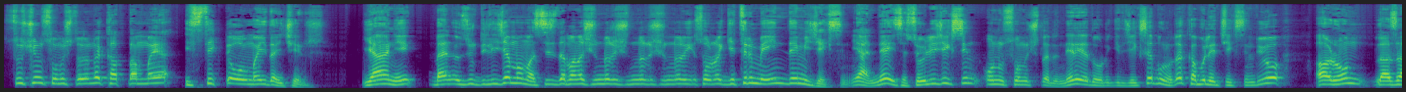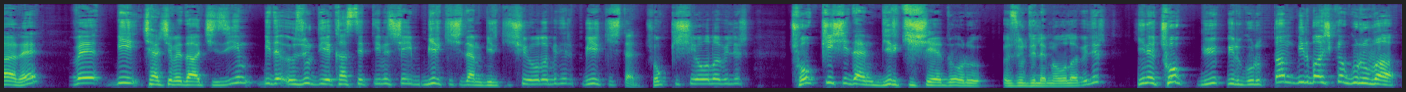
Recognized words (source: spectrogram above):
suçun sonuçlarına katlanmaya istekli olmayı da içerir. Yani ben özür dileyeceğim ama siz de bana şunları şunları şunları sonra getirmeyin demeyeceksin. Yani neyse söyleyeceksin onun sonuçları nereye doğru gidecekse bunu da kabul edeceksin diyor Aaron Lazare. Ve bir çerçeve daha çizeyim. Bir de özür diye kastettiğimiz şey bir kişiden bir kişiye olabilir. Bir kişiden çok kişiye olabilir. Çok kişiden bir kişiye doğru özür dileme olabilir. Yine çok büyük bir gruptan bir başka gruba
